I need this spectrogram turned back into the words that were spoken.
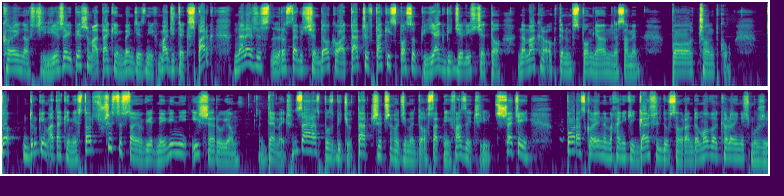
kolejności. Jeżeli pierwszym atakiem będzie z nich Magitek Spark, należy rozstawić się dookoła tarczy w taki sposób, jak widzieliście to na makro, o którym wspomniałem na samym początku. To drugim atakiem jest torch, wszyscy stoją w jednej linii i szerują damage. Zaraz po zbiciu tarczy przechodzimy do ostatniej fazy, czyli trzeciej. Po raz kolejny mechaniki gunshieldów są randomowe, kolejność może,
